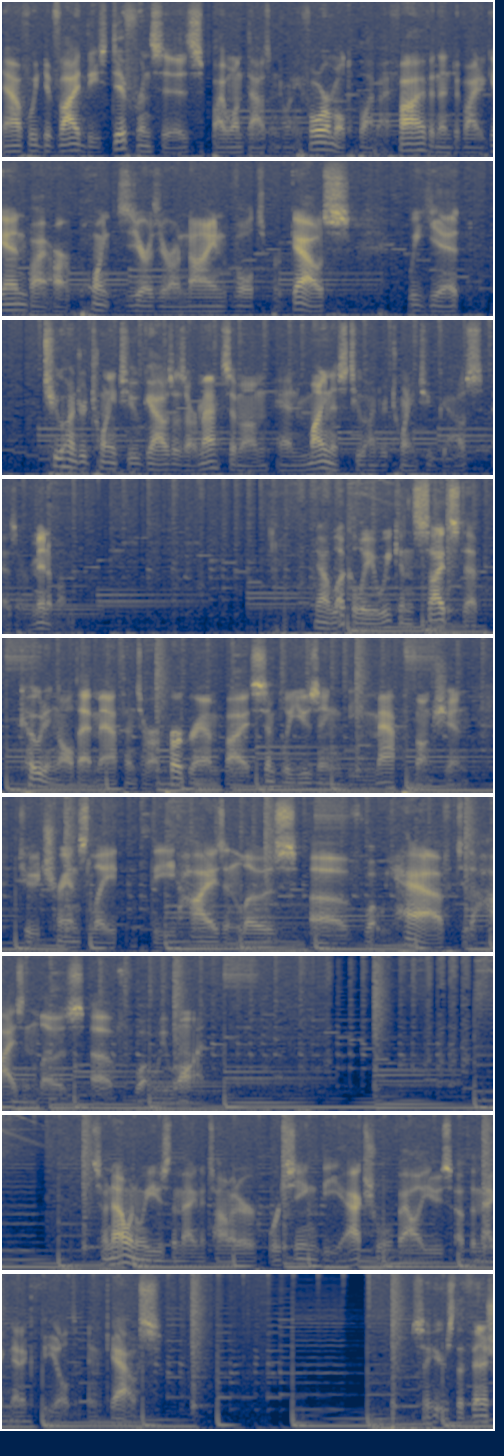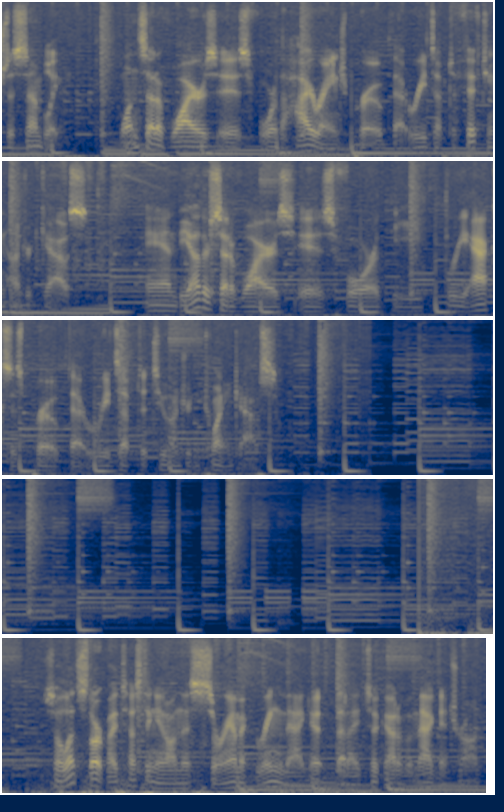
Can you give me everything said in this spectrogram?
Now if we divide these differences by 1024, multiply by 5, and then divide again by our 0.009 volts per Gauss, we get 222 Gauss as our maximum and minus 222 Gauss as our minimum. Now luckily we can sidestep coding all that math into our program by simply using the map function to translate the highs and lows of what we have to the highs and lows of what we want. So now when we use the magnetometer, we're seeing the actual values of the magnetic field in Gauss. So here's the finished assembly. One set of wires is for the high range probe that reads up to 1500 Gauss, and the other set of wires is for the 3 axis probe that reads up to 220 Gauss. So let's start by testing it on this ceramic ring magnet that I took out of a magnetron.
